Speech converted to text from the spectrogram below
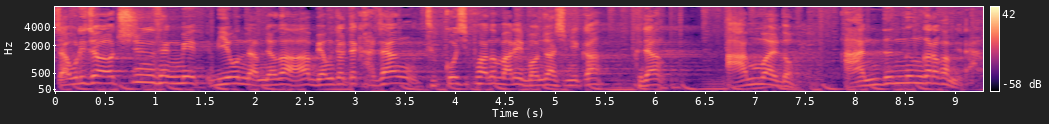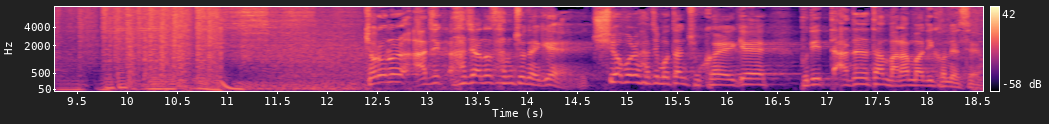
자, 우리 저 취준생 및 미혼 남녀가 명절 때 가장 듣고 싶어 하는 말이 뭔지 아십니까? 그냥 아무 말도 안 듣는 거라고 합니다. 결혼을 아직 하지 않은 삼촌에게 취업을 하지 못한 조카에게 부디 따뜻한 말 한마디 건네세요.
